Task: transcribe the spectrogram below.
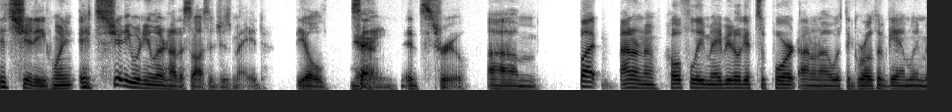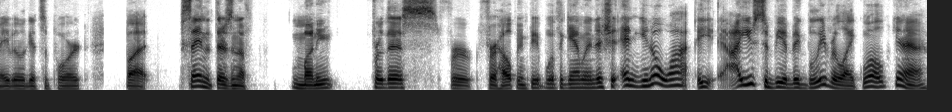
it's shitty when it's shitty when you learn how the sausage is made. The old Yeah. saying. It's true. Um but I don't know. Hopefully maybe it'll get support. I don't know. With the growth of gambling, maybe it'll get support. But saying that there's enough money for this for for helping people with the gambling addiction and you know what? I- i used to be a big believer like well you know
